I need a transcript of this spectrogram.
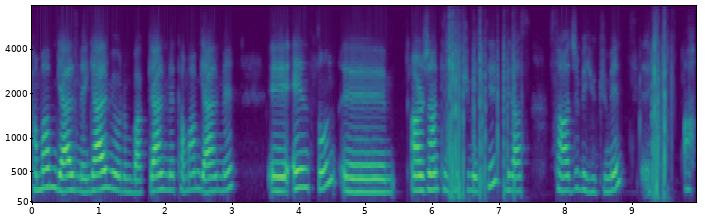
tamam gelme gelmiyorum bak gelme tamam gelme. Ee, en son e, Arjantin hükümeti biraz sağcı bir hükümet e, ah,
